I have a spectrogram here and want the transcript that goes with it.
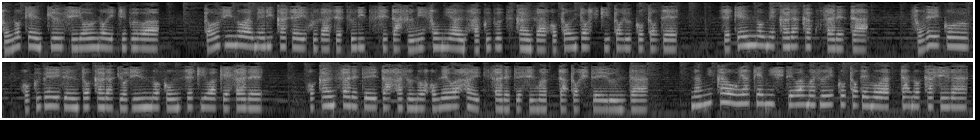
その研究資料の一部は、当時のアメリカ政府が設立したスミソニアン博物館がほとんど引き取ることで、世間の目から隠された。それ以降、北米全土から巨人の痕跡は消され、保管されていたはずの骨は廃棄されてしまったとしているんだ。何か公にしてはまずいことでもあったのかしら。きっ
